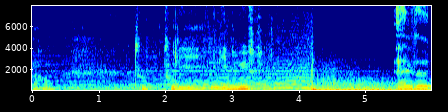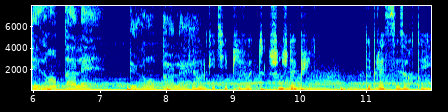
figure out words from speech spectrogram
par euh, tous les, muscles. Elle veut des grands palais, des grands palais. Carole Quétier pivote, change d'appui, déplace ses orteils.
